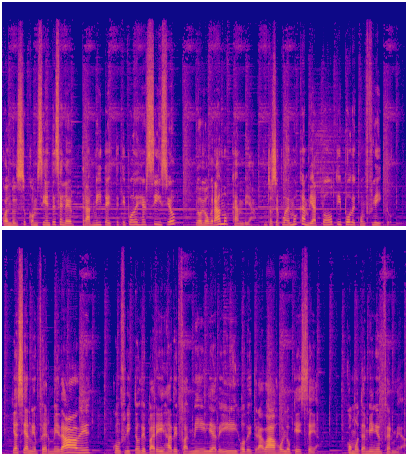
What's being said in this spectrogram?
Cuando el subconsciente se le transmite este tipo de ejercicio, lo logramos cambiar. Entonces podemos cambiar todo tipo de conflictos, ya sean enfermedades, conflictos de pareja, de familia, de hijo, de trabajo, lo que sea, como también enfermedad.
